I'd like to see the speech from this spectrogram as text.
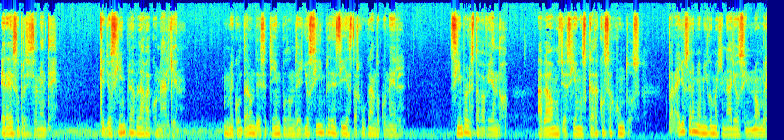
era eso precisamente, que yo siempre hablaba con alguien. Me contaron de ese tiempo donde yo siempre decía estar jugando con él. Siempre lo estaba viendo Hablábamos y hacíamos cada cosa juntos. Para ellos era mi amigo imaginario sin nombre.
